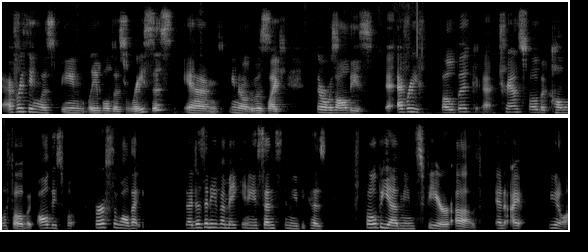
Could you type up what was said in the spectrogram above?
everything was being labeled as racist, and you know, it was like there was all these every phobic, eh, transphobic, homophobic, all these. First of all, that that doesn't even make any sense to me because phobia means fear of, and I you know,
